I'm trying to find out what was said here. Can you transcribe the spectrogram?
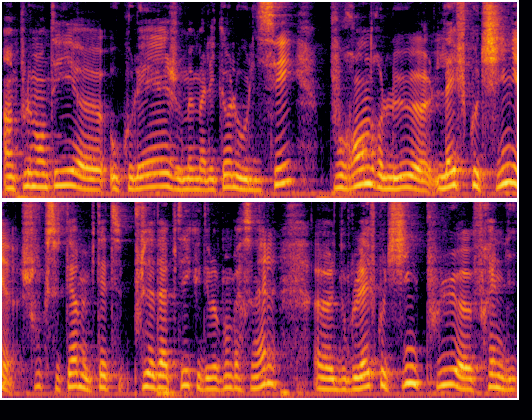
implémenter euh, au collège, ou même à l'école ou au lycée, pour rendre le life coaching, je trouve que ce terme est peut-être plus adapté que développement personnel, donc le life coaching plus friendly,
